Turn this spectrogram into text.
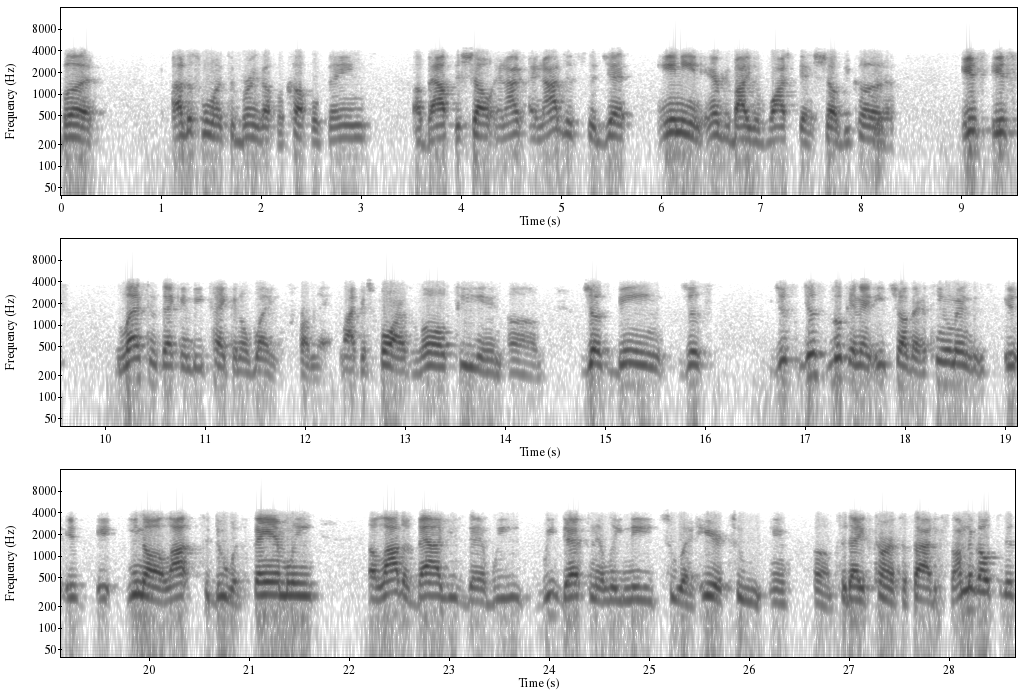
but I just wanted to bring up a couple things about the show, and I and I just suggest any and everybody to watch that show because it's it's lessons that can be taken away from that. Like as far as loyalty and um, just being just just just looking at each other as humans. It, it, it you know a lot to do with family, a lot of values that we we definitely need to adhere to in um, today's current society. So I'm gonna go to this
